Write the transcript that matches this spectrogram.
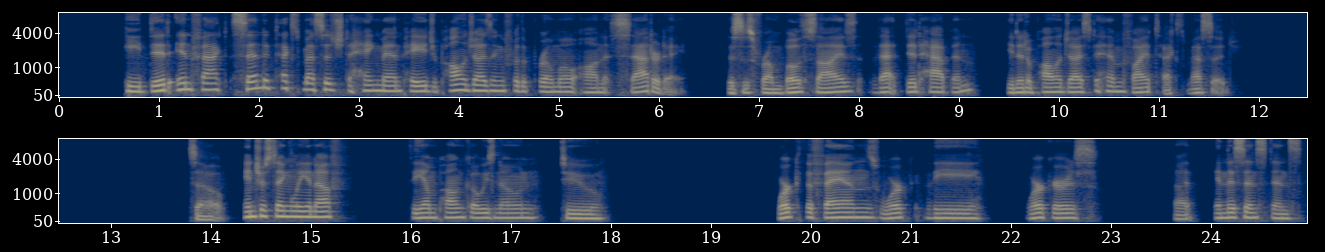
he did, in fact, send a text message to Hangman Page apologizing for the promo on Saturday. This is from both sides. That did happen. He did apologize to him via text message. So, interestingly enough, CM Punk, always known to work the fans, work the workers. But in this instance,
